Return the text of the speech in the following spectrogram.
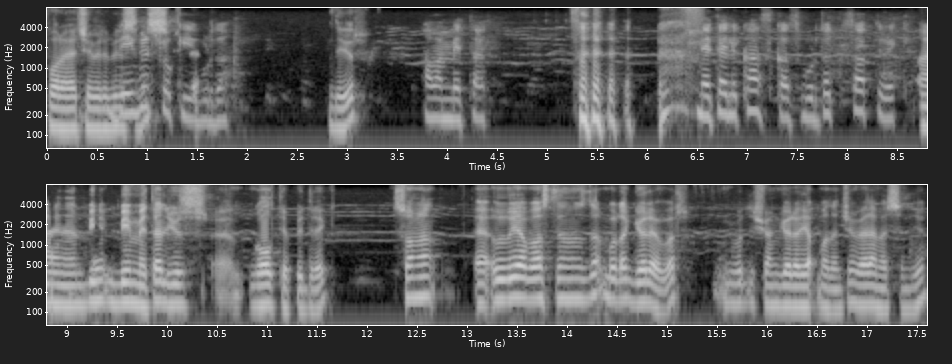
paraya çevirebilirsiniz. çok iyi burada. Diyor. Ama metal. Metali kas kas burada sat direkt. Aynen 1000 metal 100 e, gold yapıyor direkt. Sonra e, I'ya bastığınızda burada görev var. Burada şu an görev yapmadığın için veremezsin diyor.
